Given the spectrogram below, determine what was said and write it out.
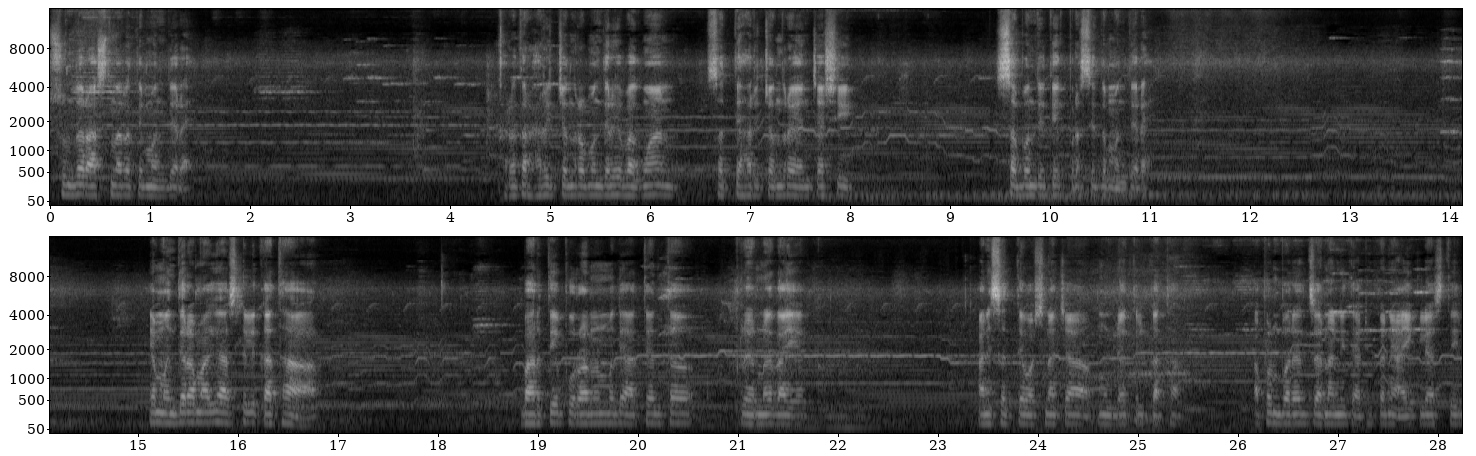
सुंदर असणारं ते मंदिर आहे. खरं तर हरिश्चंद्र मंदिर हे भगवान सत्य हरिश्चंद्र यांच्याशी संबंधित एक प्रसिद्ध मंदिर आहे. या मंदिरामागे असलेली कथा भारतीय पुराणांमध्ये अत्यंत प्रेरणादायक आणि सत्यवचनाच्या मूल्यातील कथा आपण बऱ्याच जणांनी त्या ठिकाणी ऐकल्या असतील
